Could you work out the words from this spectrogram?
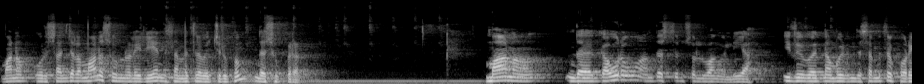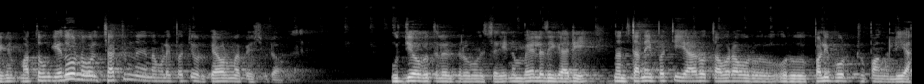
மனம் ஒரு சஞ்சலமான சூழ்நிலையிலேயே இந்த சமயத்தில் வச்சுருக்கும் இந்த சுக்கரன். மானம் இந்த கௌரவம் அந்தஸ்துன்னு சொல்லுவாங்க இல்லையா? இது நம்ம இந்த சமயத்தில் குறையும் மற்றவங்க ஏதோ நம்ம சட்டுன்னு நம்மளை பற்றி ஒரு கேவலமாக பேசிவிடுவாங்க. உத்தியோகத்தில் இருக்கிறவங்களும் சரி நம்ம மேலதிகாரி நான் தன்னை பற்றி யாரோ தவறாக ஒரு ஒரு பழி போட்டிருப்பாங்க இல்லையா?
